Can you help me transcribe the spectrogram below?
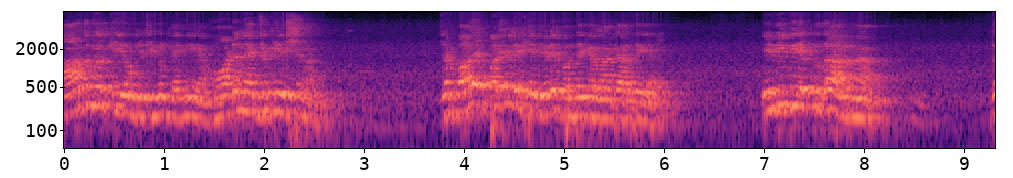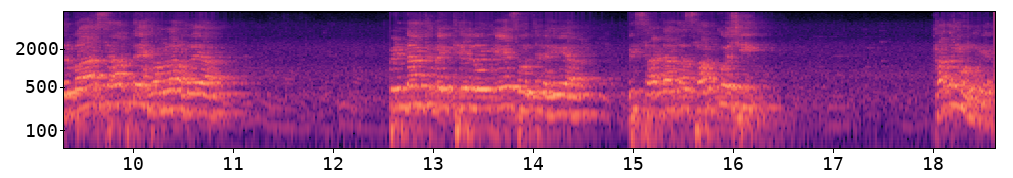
ਆਧੁਨਿਕ ਯੁੱਗ ਜਿਹਨੂੰ ਕਹਿੰਦੇ ਆ ਮਾਡਰਨ ਐਜੂਕੇਸ਼ਨ ਆ। ਜਾਂ ਬਾਹਲੇ ਪੜ੍ਹੇ ਲਿਖੇ ਜਿਹੜੇ ਬੰਦੇ ਗੱਲਾਂ ਕਰਦੇ ਆ। ਇਹਦੀ ਵੀ ਇੱਕ ਉਦਾਹਰਨ ਆ। ਦਰਬਾਰ ਸਾਹਿਬ ਤੇ ਹਮਲਾ ਹੋਇਆ। ਪਿੰਡਾਂ 'ਚ ਬੈਠੇ ਲੋਕ ਇਹ ਸੋਚ ਰਹੇ ਆ ਵੀ ਸਾਡਾ ਤਾਂ ਸਭ ਕੁਝ ਹੀ ਖਤਮ ਹੋ ਗਿਆ।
